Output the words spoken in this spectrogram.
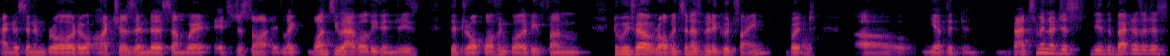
Anderson and Broad or Archers in there somewhere. It's just not like once you have all these injuries, the drop off in quality from. To be fair, Robinson has been a good find, but uh, yeah, the, the, batsmen are just the, the, batters are just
